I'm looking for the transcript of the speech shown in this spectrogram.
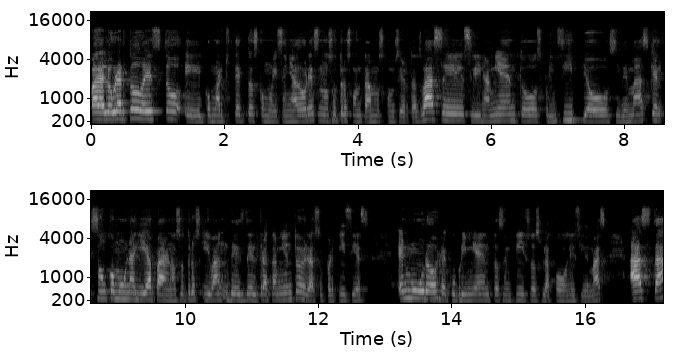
para lograr todo esto, eh, como arquitectos, como diseñadores, nosotros contamos con ciertas bases, lineamientos, principios y demás, que son como una guía para nosotros y van desde el tratamiento de las superficies en muros, recubrimientos, en pisos, plafones y demás, hasta,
